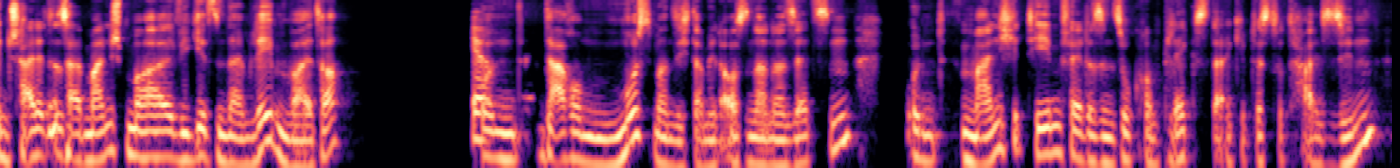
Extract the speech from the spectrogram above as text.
entscheidet es halt manchmal, wie geht es in deinem Leben weiter. Ja. Und darum muss man sich damit auseinandersetzen. Und manche Themenfelder sind so komplex, da ergibt es total Sinn,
